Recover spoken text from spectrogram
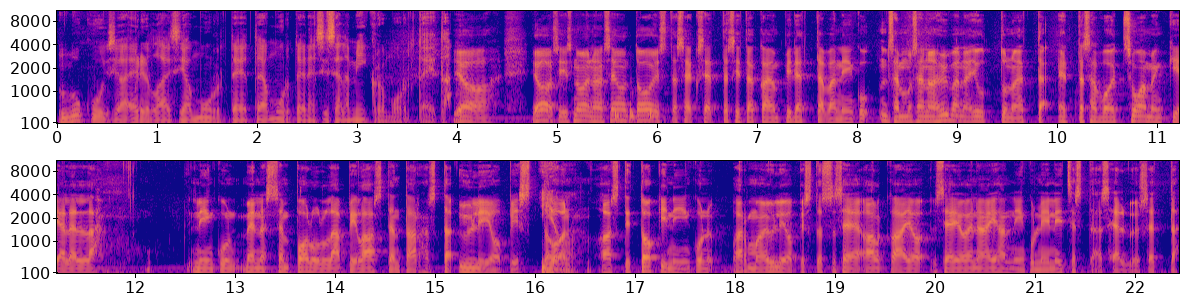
lukuisia erilaisia murteita ja murteiden sisällä mikromurteita. Joo, joo siis noinhan se on toistaiseksi, että sitä kai on pidettävä niin semmoisena hyvänä juttuna, että, että sä voit suomen kielellä niin kuin mennä sen polun läpi lastentarhasta yliopistoon Joo. asti. Toki niin kuin varmaan yliopistossa se alkaa jo, se ei ole enää ihan niin, kuin niin itsestäänselvyys, että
